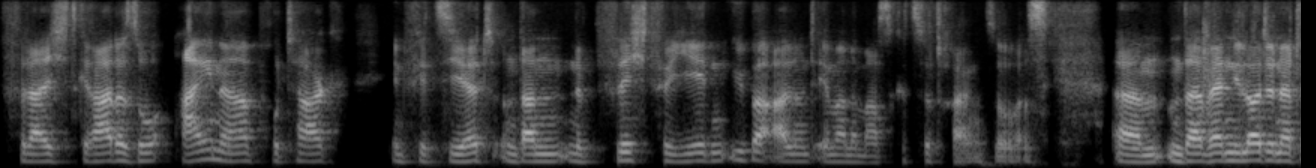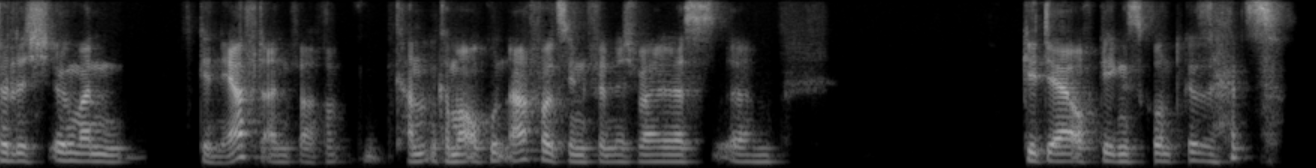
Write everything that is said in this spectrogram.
vielleicht gerade so einer pro Tag infiziert und dann eine Pflicht für jeden überall und immer eine Maske zu tragen, sowas. Ähm, und da werden die Leute natürlich irgendwann genervt einfach. Kann, kann man auch gut nachvollziehen, finde ich, weil das ähm, geht ja auch gegen das Grundgesetz.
